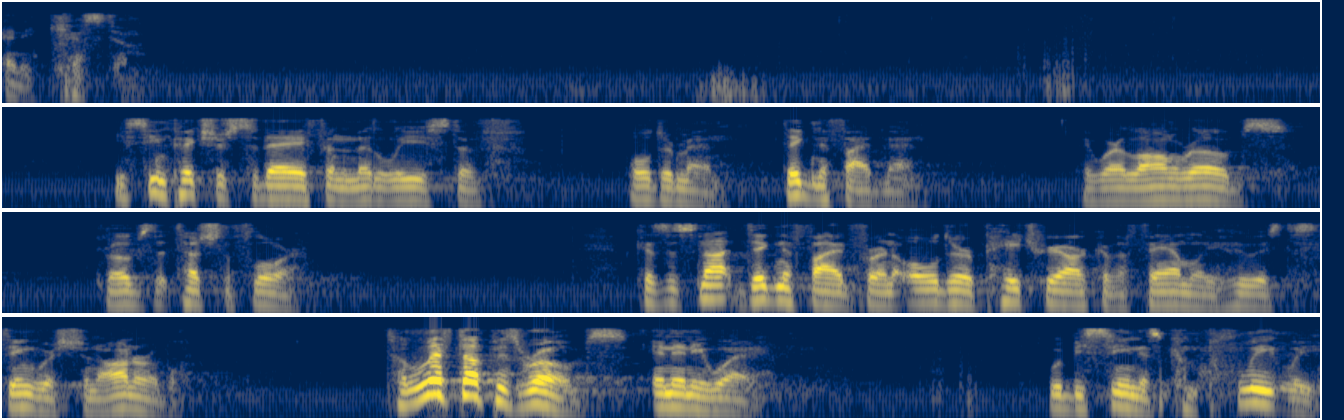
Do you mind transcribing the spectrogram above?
And he kissed him. You've seen pictures today from the Middle East of older men, dignified men. They wear long robes robes that touch the floor. Because it's not dignified for an older patriarch of a family who is distinguished and honorable to lift up his robes in any way would be seen as completely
